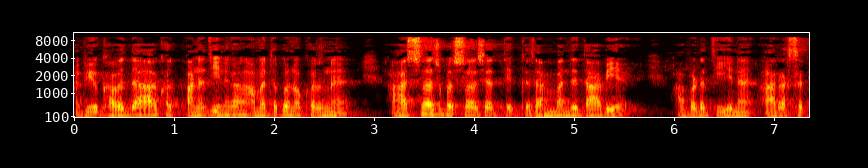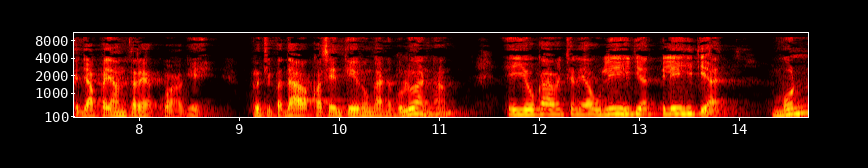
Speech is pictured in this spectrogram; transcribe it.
අපි කවදාකවත් පණ තිනකම් අමතක නොකරන ආස්වාස් ප්‍රසවාසයත් එක්ක සම්බන්ධතාවය අපට තියෙන ආරක්ෂක ජප යන්ත්‍රයක් වාගේ ප්‍රතිපදාවක් වශයෙන් තේරුම් ගන්න පුළුවන් නම් ඒ යෝගාවචරය උලේ හිටියත් පිළේ හිටියත් මොන්න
